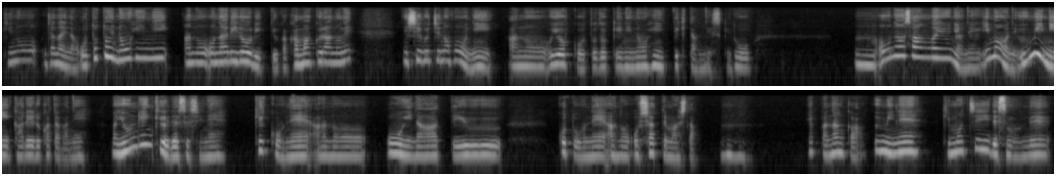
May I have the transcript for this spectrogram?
昨日じゃないな、一昨日納品に、あの、おなり通りっていうか、鎌倉のね、西口の方にあのお洋服をお届けに納品行ってきたんですけど、うん、オーナーさんが言うにはね今はね海に行かれる方がね、まあ、4連休ですしね結構ねあの多いなっていうことをねあのおっしゃってました。うん、やっぱなんか海ね気持ちいいですもんね。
